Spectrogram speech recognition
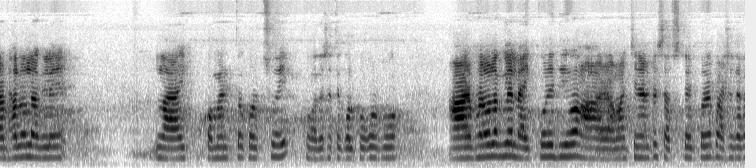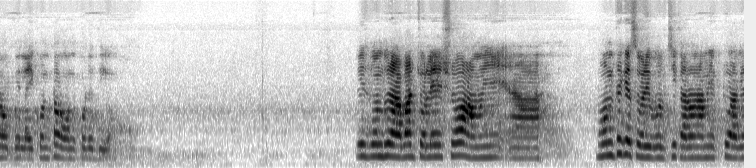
আর ভালো লাগলে লাইক, কমেন্ট তো করছোই, তোমাদের সাথে গল্প করব। আর ভালো লাগলে লাইক করে দিও, আর আমার চ্যানেলটা সাবস্ক্রাইব করে পাশে থাকা বেল আইকনটা অন করে দিও। প্লিজ বন্ধুরা, আবার চলে এসো। আমি মন থেকে সরি বলছি, কারণ আমি একটু আগে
